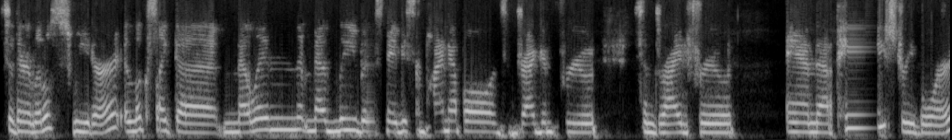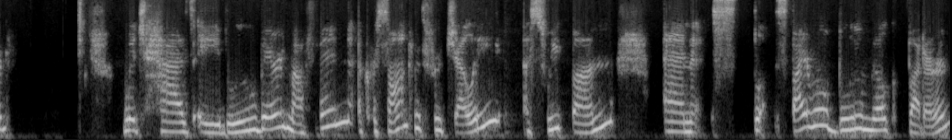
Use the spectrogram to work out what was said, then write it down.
so they're a little sweeter. It looks like a melon medley with maybe some pineapple and some dragon fruit, some dried fruit, and a pastry board, which has a blueberry muffin, a croissant with fruit jelly, a sweet bun, and sp- spiral blue milk butter,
